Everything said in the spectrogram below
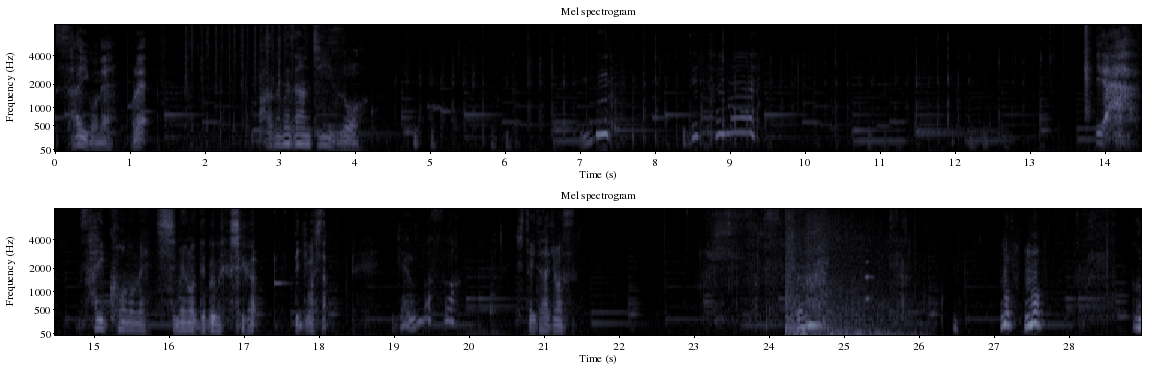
最後ねこれパルメザンチーズを。う絶対うまい。いや最高のね締めのデブ飯ができました。いやうまそう。ちょっといただきます。うまっうまっウイ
